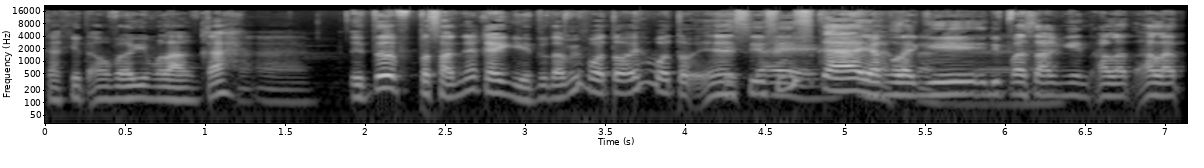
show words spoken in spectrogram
kaki tak mampu lagi melangkah. Heeh. Itu pesannya kayak gitu, tapi fotonya fotonya si Siska, ya. Siska yang Astaga. lagi dipasangin alat-alat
